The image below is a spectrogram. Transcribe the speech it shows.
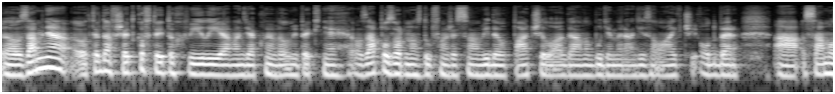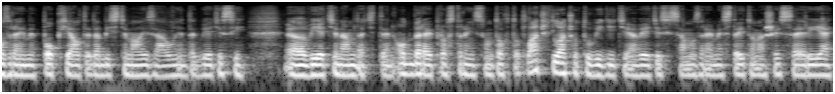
Za mňa teda všetko v tejto chvíli, ja vám ďakujem veľmi pekne za pozornosť, dúfam, že sa vám video páčilo, ak áno, budeme radi za like či odber. A samozrejme, pokiaľ teda by ste mali záujem, tak viete si, viete nám dať ten odber aj prostredníctvom tohto tohto tlačidla, čo tu vidíte a viete si samozrejme z tejto našej série e,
